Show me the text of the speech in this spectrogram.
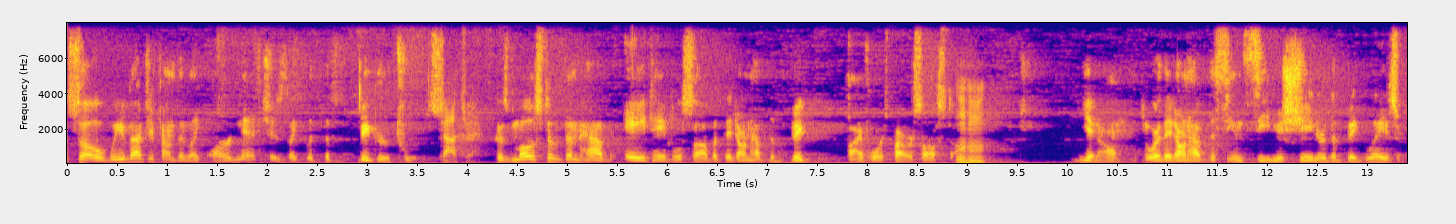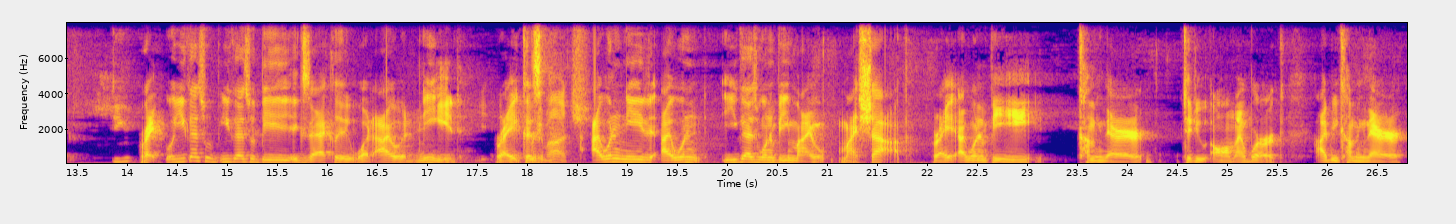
so we've actually found that like our niche is like with the bigger tools gotcha because most of them have a table saw, but they don't have the big five horsepower saw stuff. mm-hmm. You know, or they don't have the CNC machine or the big laser. Do you Right. Well, you guys would you guys would be exactly what I would need, right? Because much I wouldn't need I wouldn't you guys wouldn't be my my shop, right? I wouldn't be coming there to do all my work. I'd be coming there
